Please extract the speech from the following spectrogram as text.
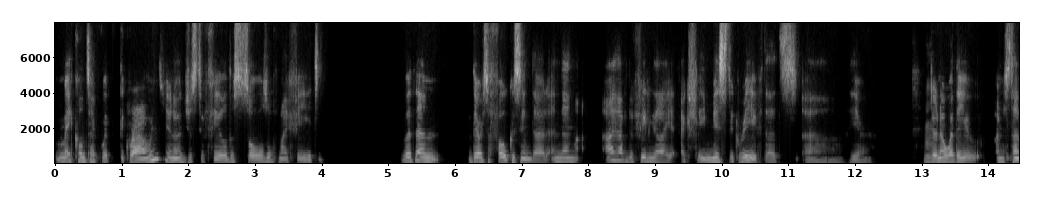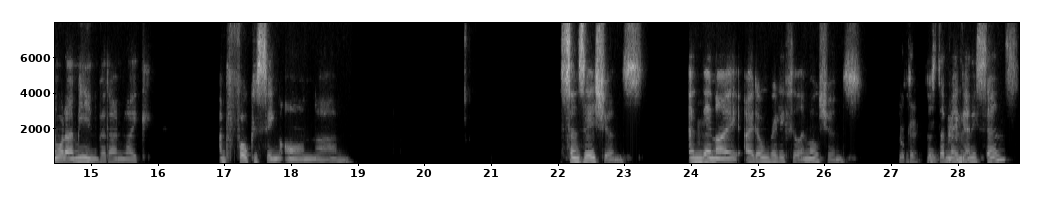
make contact with the ground, you know, just to feel the soles of my feet. But then there's a focus in that, and then I have the feeling that I actually miss the grief that's uh, here. Mm. Don't know whether you understand what I mean, but I'm like, I'm focusing on um, sensations, and mm. then I I don't really feel emotions. Okay. Does, does that make any sense?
